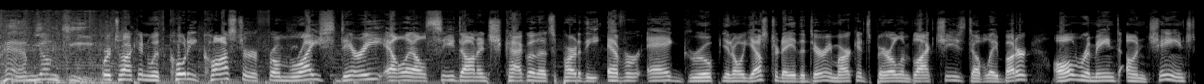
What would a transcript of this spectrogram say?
Pam Jahnke. We're talking with Cody Coster from Rice Dairy LLC down in Chicago. That's a part of the Ever Ag Group. You know, yesterday the dairy markets, barrel and block cheese, double A butter, all remained unchanged.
